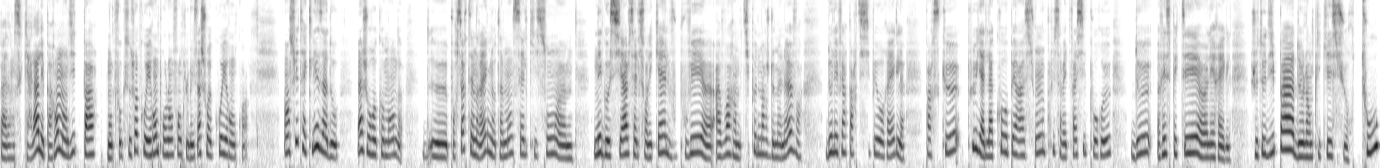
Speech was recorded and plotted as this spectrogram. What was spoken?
bah dans ces cas-là, les parents n'en disent pas. Donc il faut que ce soit cohérent pour l'enfant, que le message soit cohérent. Ensuite, avec les ados, là je vous recommande de, pour certaines règles, notamment celles qui sont négociables, celles sur lesquelles vous pouvez euh, avoir un petit peu de marge de manœuvre, de les faire participer aux règles, parce que plus il y a de la coopération, plus ça va être facile pour eux de respecter euh, les règles. Je te dis pas de l'impliquer sur tout,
